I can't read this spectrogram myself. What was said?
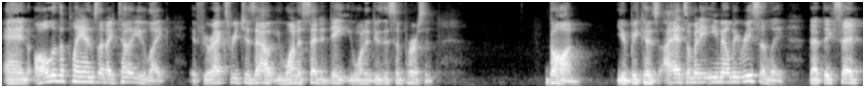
and all of the plans that I tell you like if your ex reaches out, you want to set a date, you want to do this in person, gone. You because I had somebody email me recently that they said,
